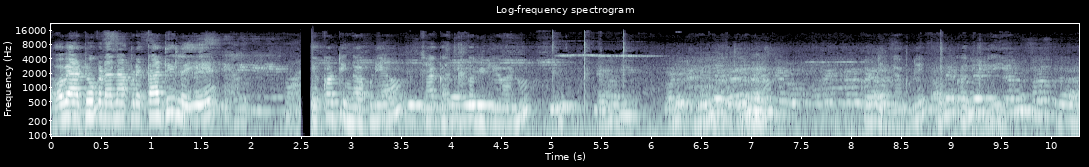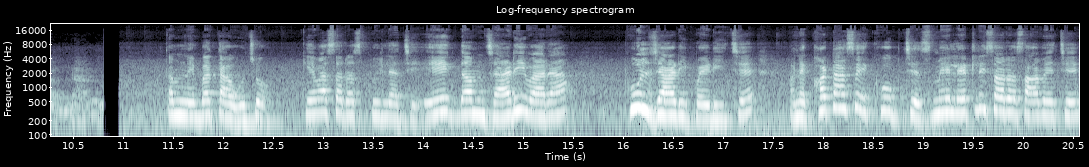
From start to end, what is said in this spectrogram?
હવે આ ઢોકળાને આપણે કાઢી લઈએ. કટિંગ આપણે આમ જાગાથી કરી લેવાનું કટિંગ આપણે કરી લઈએ તમને બતાવું, જો. કેવા સરસ ફૂલ્યા છે. એકદમ જાડીવાળા ફૂલ જાડી પડી છે અને ખટાશે ખૂબ છે. સ્મેલ એટલી સરસ આવે છે.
